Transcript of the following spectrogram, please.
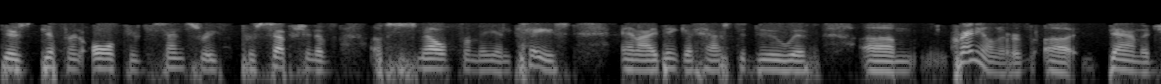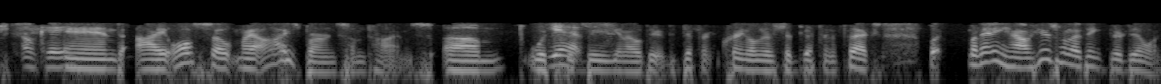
there's different altered sensory perception of, of smell for me and taste, and I think it has to do with um, cranial nerve uh, damage. Okay. And I also my eyes burn sometimes, um, which yes. could be you know the, the different cranial nerves have different effects. But but anyhow, here's what I think they're doing.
